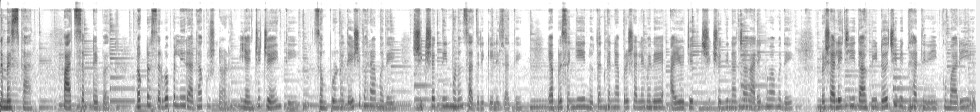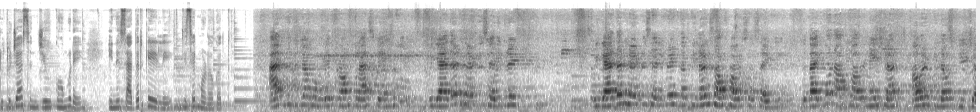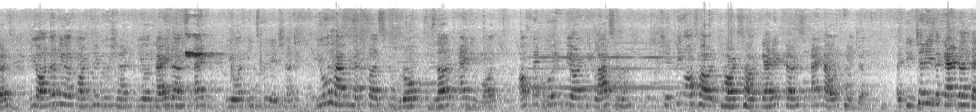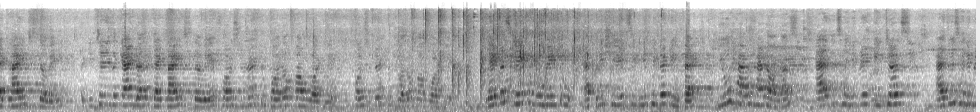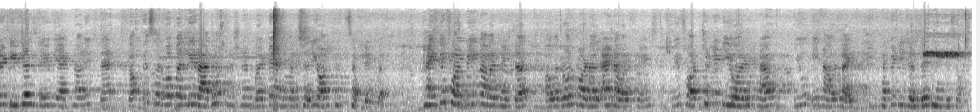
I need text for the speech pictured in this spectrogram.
नमस्कार. पाच September doctor Sarvepalli Radhakrishnan यांची जयंती संपूर्ण देशभरामध्ये शिक्षक दिन म्हणून साजरी केली जाते. या प्रसंगी नूतन कन्या प्रशालेमध्ये आयोजित शिक्षक दिनाच्या कार्यक्रमामध्ये प्रशालेची दहावी ड ची विद्यार्थिनी कुमारी ऋतुजा संजीव घोंगडे हिने सादर केलेले तिचे मनोगत. I am Rutuja Ghongade from class ten We gathered here to celebrate. We gather here to celebrate the pillars of our society, the backbone of our nation, our beloved teachers. We honor your contribution, your guidance, and your inspiration. You have helped us to grow, learn, and evolve, often going beyond the classroom, shaping of our thoughts, our characters, and our future. A teacher is a candle that lights the way. A teacher is a candle that lights the way for students to follow from what way. For students to follow from what way. Let us take a moment to appreciate significant impact you have had on us. As we celebrate teachers, as we celebrate Teachers Day, we acknowledge that Dr. Sarvapalli Radhakrishnan birthday anniversary on 5th September. Thank you for being our mentor, our role model, and our friends. We fortunate you have you in our life. Happy Teachers Day. Thank you so much.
